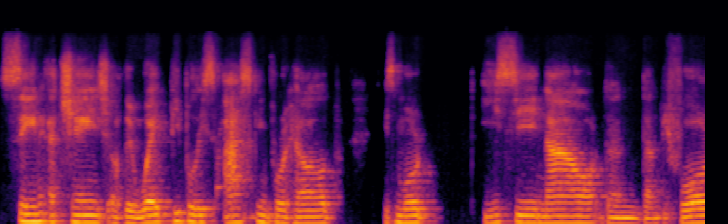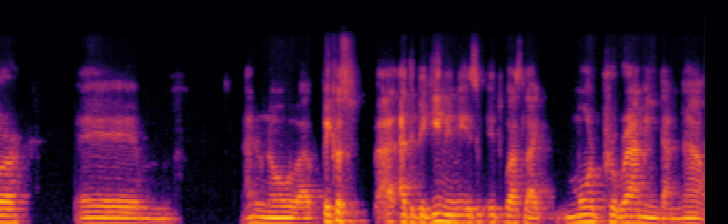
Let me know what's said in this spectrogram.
seen a change of the way people is asking for help? Is more easy now than than before? Um, i don't know uh, because at the beginning it was like more programming than now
